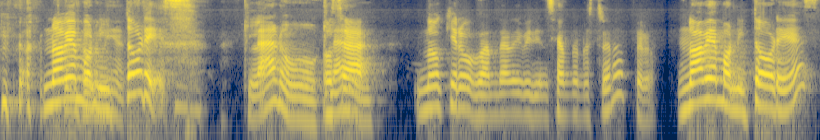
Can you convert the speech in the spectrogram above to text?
no había monitores. Claro, claro. O sea, no quiero andar evidenciando nuestra edad, pero no había monitores.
